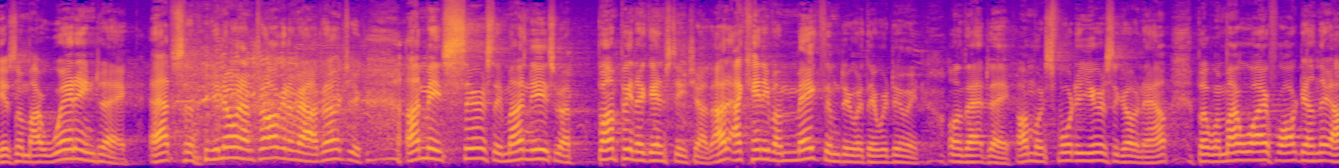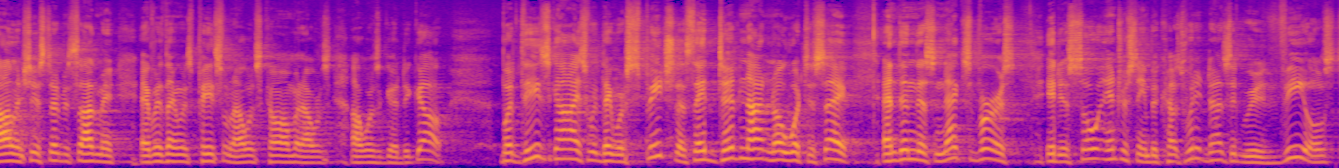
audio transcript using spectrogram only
It was on my wedding day. Absolutely. You know what I'm talking about, don't you? I mean, seriously, my knees were bumping against each other. I, I, can't even make them do what they were doing on that day, almost 40 years ago now. But when my wife walked down the aisle and she stood beside me, everything was peaceful and I was calm and I was, I was good to go. But these guys, they were speechless. They did not know what to say. And then this next verse, it is so interesting because what it does, it reveals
